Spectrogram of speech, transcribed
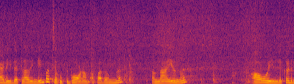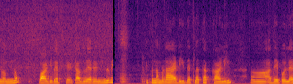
ആഡ് ചെയ്തിട്ടുള്ള അതിന്റെയും പച്ചക്കുത്ത് പോകണം അപ്പോൾ അതൊന്ന് നന്നായി ഒന്ന് ആ ഓയിലിൽ കിടന്നൊന്ന് വാടി വരട്ടെ കേട്ടോ അത് വരെ ഒന്ന് ഇപ്പം നമ്മൾ ആഡ് ചെയ്തിട്ടുള്ള തക്കാളിയും അതേപോലെ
